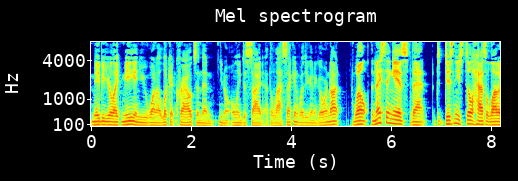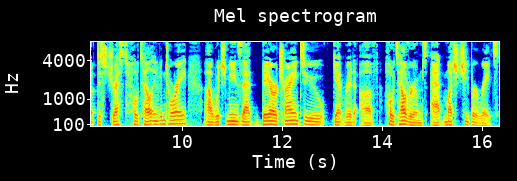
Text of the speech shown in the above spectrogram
Maybe you're like me and you want to look at crowds and then, you know, only decide at the last second whether you're going to go or not. Well, the nice thing is that D- Disney still has a lot of distressed hotel inventory, uh, which means that they are trying to get rid of hotel rooms at much cheaper rates.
